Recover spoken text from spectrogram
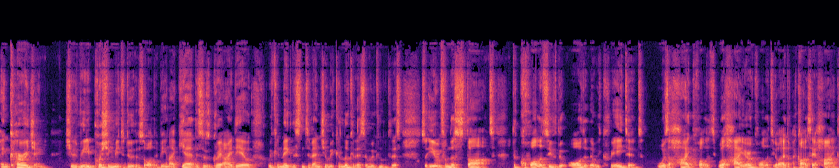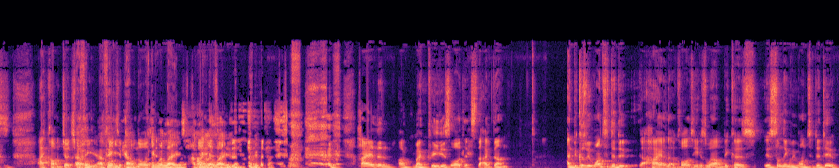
encouraging. She was really pushing me to do this audit, being like, yeah, this is a great idea. We can make this intervention. We can look at this and we can look at this. So even from the start, the quality of the audit that we created was a high quality, well, higher quality. I, I can't say high because I can't judge my I think, I think you. I think we're you. I think we're you. higher than my previous audits that I've done. And because we wanted to do higher that quality as well, because it's something we wanted to do.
